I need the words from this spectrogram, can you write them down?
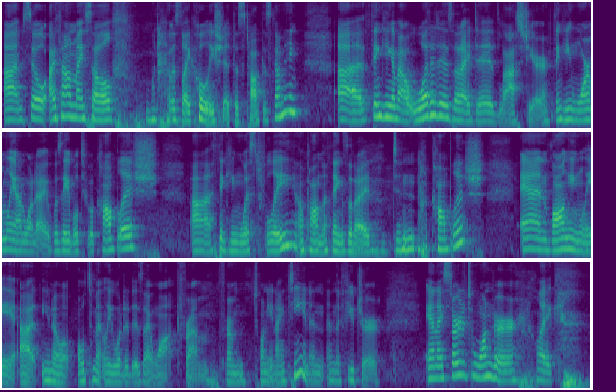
Um, so I found myself, when I was like, holy shit, this talk is coming, uh, thinking about what it is that I did last year, thinking warmly on what I was able to accomplish, uh, thinking wistfully upon the things that I didn't accomplish, and longingly at, you know, ultimately what it is I want from, from 2019 and, and the future. And I started to wonder, like,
